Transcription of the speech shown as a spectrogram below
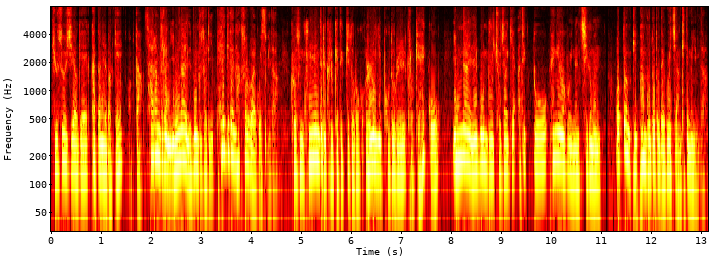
규수 지역에 갔던 일밖에 없다. 사람들은 임나 일본 부설이 폐기된 학설로 알고 있습니다. 그것은 국민들이 그렇게 느끼도록 언론이 보도를 그렇게 했고 임나 일본부 조작이 아직도 횡행하고 있는 지금은 어떤 비판 보도도 내고 있지 않기 때문입니다.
